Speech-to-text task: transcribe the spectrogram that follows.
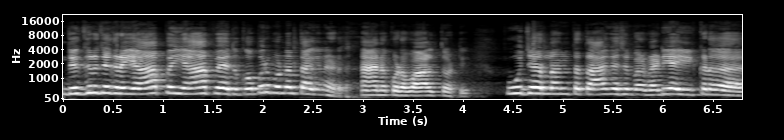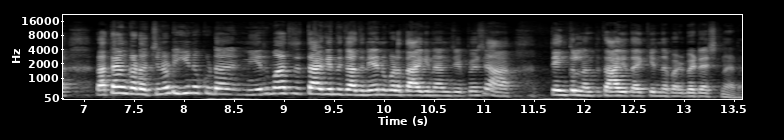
దగ్గర దగ్గర యాభై యాభై ఐదు కొబ్బరి పుంటలు తాగినాడు. ఆయన కూడా వాళ్ళతోటి. పూజారులంతా తాగేసి రెడీ అయ్యి ఇక్కడ రథాంకడ వచ్చినప్పుడు ఈయన కూడా మీరు మాత్రం తాగింది కాదు నేను కూడా తాగినా అని చెప్పేసి ఆ తెంకులంతా తాగి తాగి కింద పడి పెట్టేసినాడు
